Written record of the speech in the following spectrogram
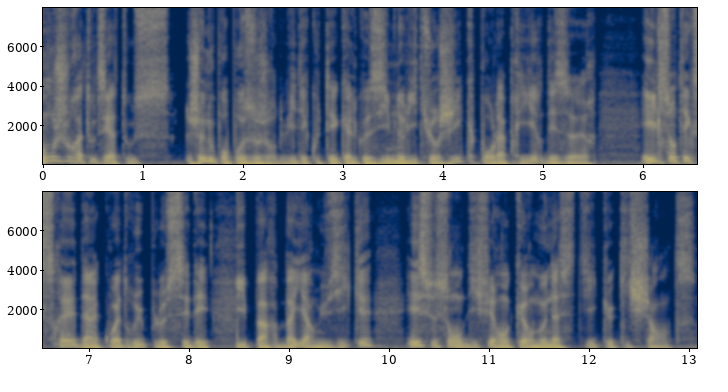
Bonjour à toutes et à tous. Je nous propose aujourd'hui d'écouter quelques hymnes liturgiques pour la prière des heures. Et ils sont extraits d'un quadruple CD par Bayard Musique et ce sont différents chœurs monastiques qui chantent.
